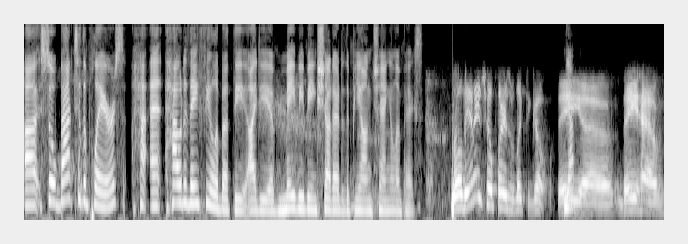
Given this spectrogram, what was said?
Uh, so back to the players. How, uh, how do they feel about the idea of maybe being shut out of the Pyeongchang Olympics? Well, the NHL players would like to go. They uh, they have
